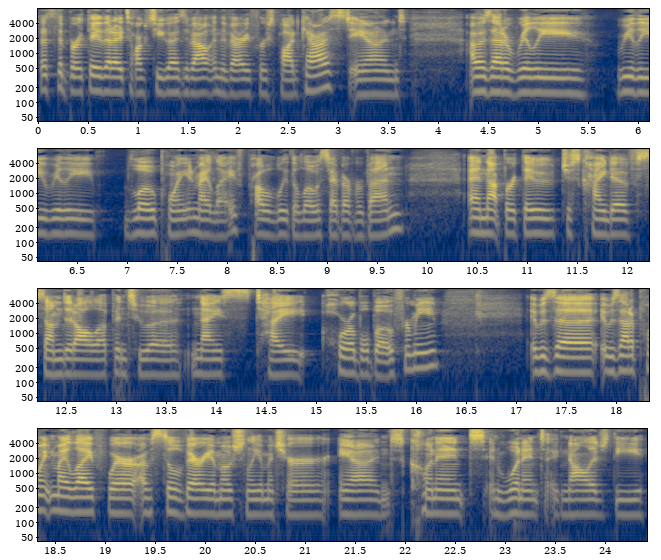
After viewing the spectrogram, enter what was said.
that's the birthday that I talked to you guys about in the very first podcast. And I was at a really, really, really low point in my life, probably the lowest I've ever been and that birthday just kind of summed it all up into a nice tight horrible bow for me. It was a it was at a point in my life where i was still very emotionally immature and couldn't and wouldn't acknowledge the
